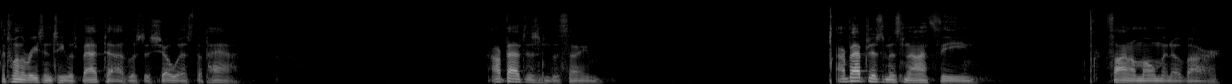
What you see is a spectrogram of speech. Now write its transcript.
That's one of the reasons he was baptized was to show us the path. Our baptism is the same. Our baptism is not the final moment of our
